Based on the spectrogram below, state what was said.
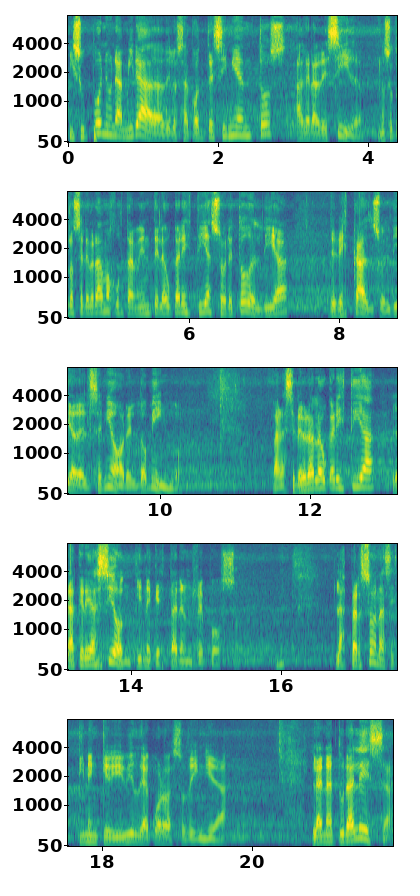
y supone una mirada de los acontecimientos agradecida. Nosotros celebramos justamente la Eucaristía, sobre todo el día de descanso, el día del Señor, el domingo. Para celebrar la Eucaristía, la creación tiene que estar en reposo. Las personas tienen que vivir de acuerdo a su dignidad. La naturaleza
